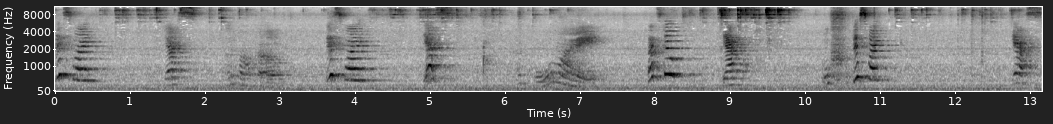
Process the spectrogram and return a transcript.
This way. Yes. Good, Rocco. This way. Yes. Good boy. Let's go. Yes. Oof. This way. Yes.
